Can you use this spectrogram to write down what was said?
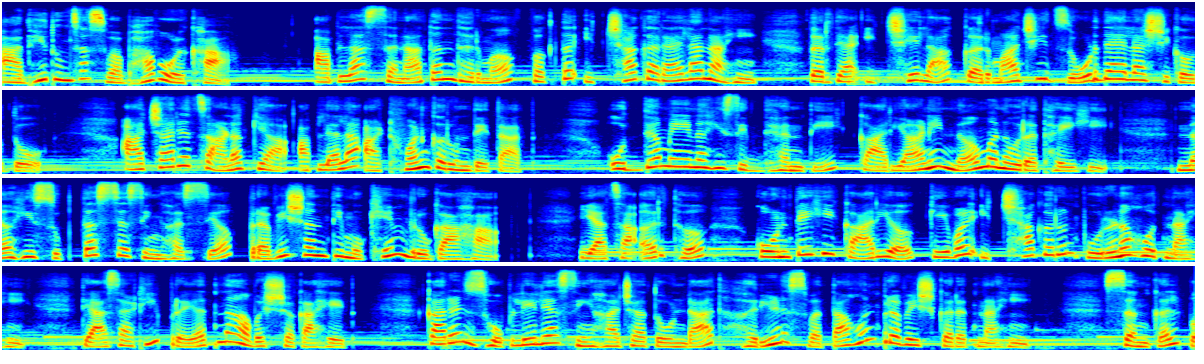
आधी तुमचा स्वभाव ओळखा. आपला सनातन धर्म फक्त इच्छा करायला नाही तर त्या इच्छेला कर्माची जोड द्यायला शिकवतो. आचार्य चाणक्या आपल्याला आठवण करून देतात. उद्यमेन हि सिद्ध्यंती कार्याणी न मनोरथैही न हि सुप्तस्य सिंहस्य प्रविशंती मुखे मृगाहा याचा अर्थ कोणतेही कार्य केवळ इच्छा करून पूर्ण होत नाही त्यासाठी प्रयत्न आवश्यक आहेत. कारण झोपलेल्या सिंहाच्या तोंडात हरिण स्वतःहून प्रवेश करत नाही. संकल्प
